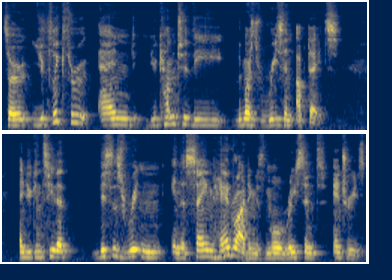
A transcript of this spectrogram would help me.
So you flick through and you come to the the most recent updates. And you can see that this is written in the same handwriting as the more recent entries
